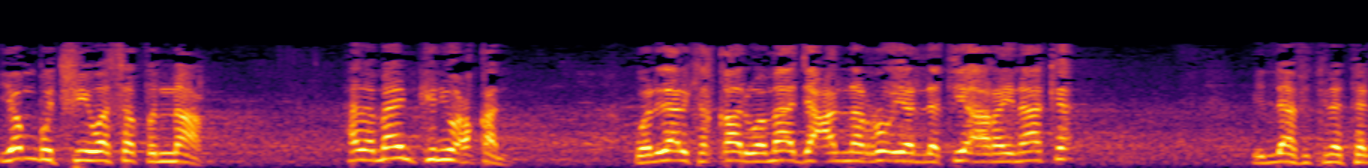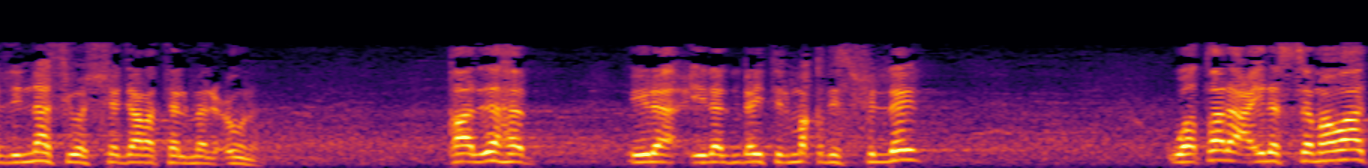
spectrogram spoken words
ينبت في وسط النار. هذا ما يمكن يعقل. ولذلك قال وما جعلنا الرؤيا التي أريناك إلا فتنة للناس والشجرة الملعونة. قال ذهب إلى إلى البيت المقدس في الليل وطلع إلى السماوات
